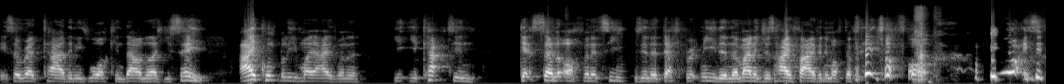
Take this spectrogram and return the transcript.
it's a red card, and he's walking down. And as you say, I couldn't believe my eyes when your captain gets sent off and the team's in a desperate need and the manager's high fiving him off the pitch. I thought, what is it?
